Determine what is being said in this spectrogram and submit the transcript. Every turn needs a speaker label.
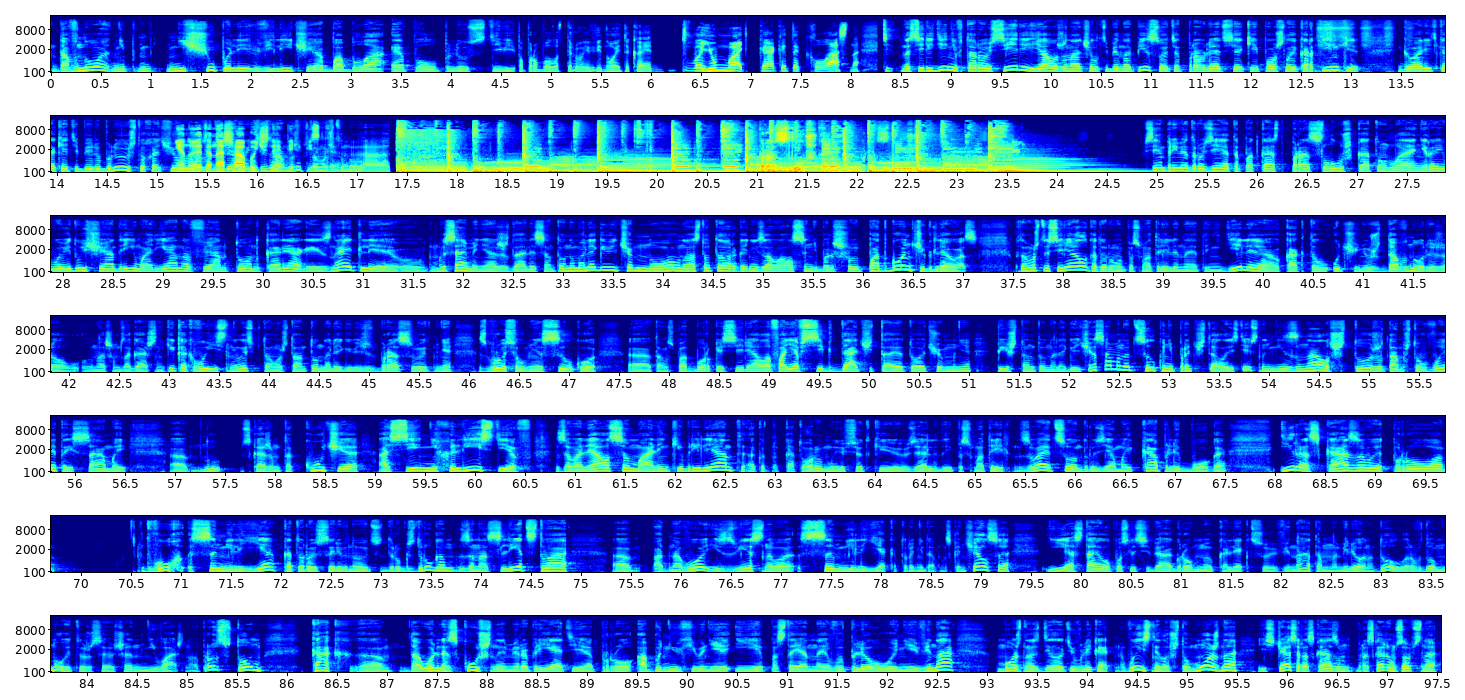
Speaker 1: давно не, не щупали величие бабла Apple плюс TV.
Speaker 2: Попробовала впервые вино и такая, твою мать, как это классно.
Speaker 1: На середине второй серии я уже начал тебе написывать, отправлять всякие пошлые картинки, говорить, как я тебя люблю и что хочу.
Speaker 2: Не, ну это наша обычная замуж, переписка. Что, ну... А
Speaker 1: Прослушка. Всем привет, друзья! Это подкаст «Прослушка от онлайнера». Его ведущие Андрей Марьянов и Антон Коляга. И знаете ли, мы сами не ожидали с Антоном Олеговичем, но у нас тут организовался небольшой подгончик для вас. Потому что сериал, который мы посмотрели на этой неделе, как-то очень уж давно лежал в нашем загашнике, как выяснилось, потому что Антон Олегович сбрасывает мне, сбросил мне ссылку э, там с подборкой сериалов, а я всегда читаю то, о чем мне пишет Антон Олегович. Я сам он эту ссылку не прочитал, естественно, не знал, что что же там, что в этой самой, а, ну, скажем так, куче осенних листьев завалялся маленький бриллиант, который мы все-таки взяли, да и посмотрели. Называется он, друзья мои, «Капли Бога» и рассказывает про двух сомелье, которые соревнуются друг с другом за наследство Э, одного известного сомелье, который недавно скончался и оставил после себя огромную коллекцию вина, там на миллионы долларов в дом, ну, это уже совершенно не важно. Вопрос в том, как э, довольно скучное мероприятие про обнюхивание и постоянное выплевывание вина можно сделать увлекательно. Выяснилось, что можно, и сейчас расскажем, расскажем собственно,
